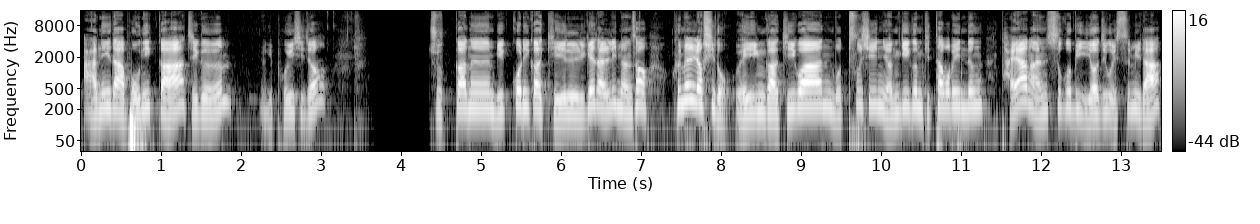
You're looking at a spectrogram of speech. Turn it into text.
아니다 보니까 지금 여기 보이시죠? 주가는 밑꼬리가 길게 달리면서 금일 역시도 외인과 기관, 뭐 투신, 연기금, 기타 법인 등 다양한 수급이 이어지고 있습니다.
